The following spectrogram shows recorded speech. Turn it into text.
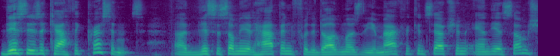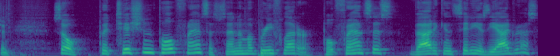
This is a Catholic precedence. Uh, this is something that happened for the dogmas of the Immaculate Conception and the Assumption. So petition Pope Francis, send him a brief letter. Pope Francis, Vatican City is the address.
